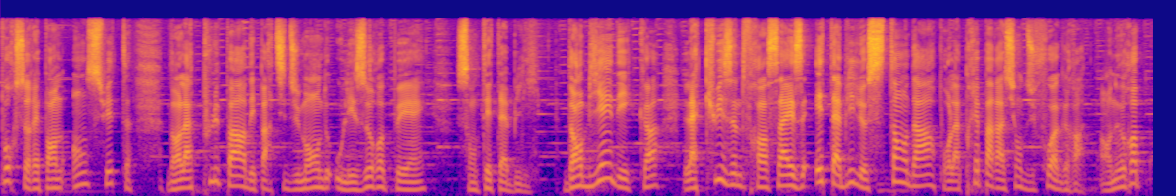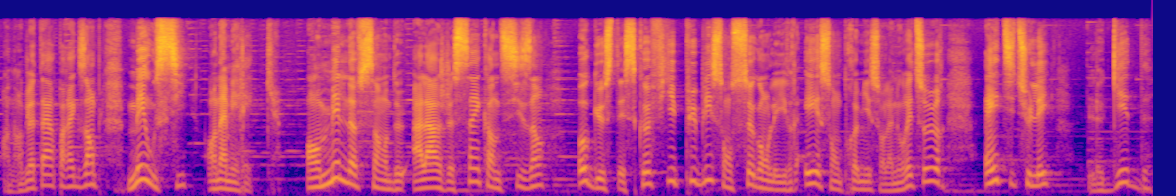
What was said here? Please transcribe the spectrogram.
pour se répandre ensuite dans la plupart des parties du monde où les Européens sont établis. Dans bien des cas, la cuisine française établit le standard pour la préparation du foie gras, en Europe, en Angleterre par exemple, mais aussi en Amérique. En 1902, à l'âge de 56 ans, Auguste Escoffier publie son second livre et son premier sur la nourriture, intitulé le guide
